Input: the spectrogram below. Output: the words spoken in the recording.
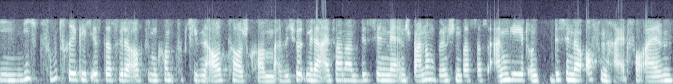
die nicht zuträglich ist, dass wir da auch zu einem konstruktiven Austausch kommen. Also ich würde mir da einfach mal ein bisschen mehr Entspannung wünschen, was das angeht und ein bisschen mehr Offenheit vor allem.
